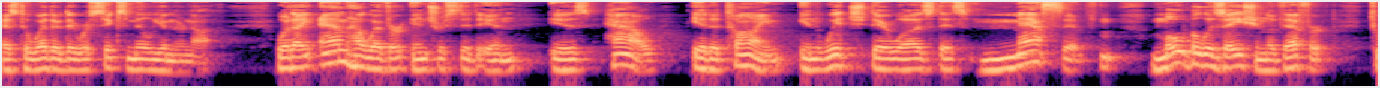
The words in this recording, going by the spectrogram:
as to whether there were six million or not. What I am, however, interested in is how, at a time in which there was this massive mobilization of effort to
